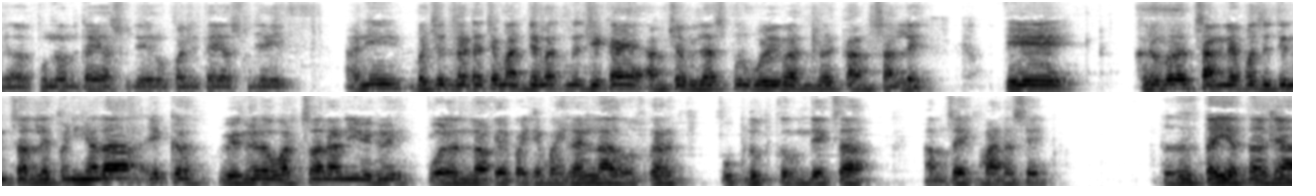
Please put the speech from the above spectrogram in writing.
अं, पूनमताई असू दे रुपालीताई असू दे आणि बचत गटाच्या माध्यमातून जे काय आमच्या विलासपूर गोळीबार काम चाललंय ते खरोखरच चांगल्या पद्धतीने चाललंय. पण ह्याला एक वेगळं वाटचाल आणि वेगळे वळण लागायला पाहिजे. महिलांना रोजगार उपलब्ध करून द्यायचा आमचा एक मानस आहे. तसंच ताई आता ज्या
